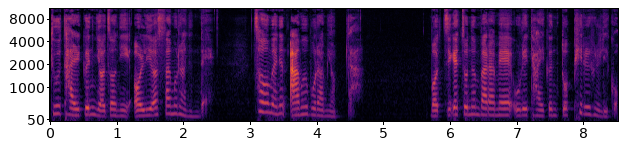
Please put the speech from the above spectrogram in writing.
두 닭은 여전히 얼리어 쌈을 하는데 처음에는 아무 보람이 없다. 멋지게 쪼는 바람에 우리 닭은 또 피를 흘리고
